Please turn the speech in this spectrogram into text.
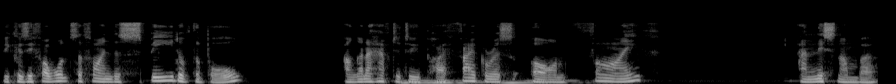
because if I want to find the speed of the ball I'm gonna have to do Pythagoras on 5 and this number.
